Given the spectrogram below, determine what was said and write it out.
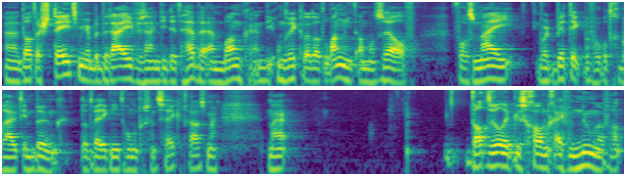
eh, dat er steeds meer bedrijven zijn die dit hebben en banken. En die ontwikkelen dat lang niet allemaal zelf. Volgens mij wordt Bitic bijvoorbeeld gebruikt in Bunk. Dat weet ik niet 100% zeker trouwens. Maar, maar dat wil ik dus gewoon nog even noemen. Van,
